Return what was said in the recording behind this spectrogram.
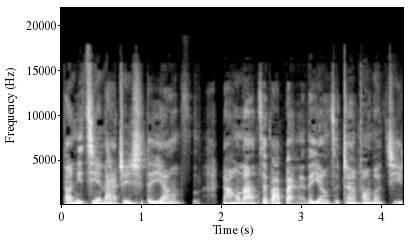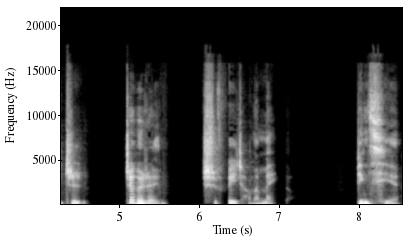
当你接纳真实的样子，然后呢，再把本来的样子绽放到极致，这个人是非常的美的，并且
